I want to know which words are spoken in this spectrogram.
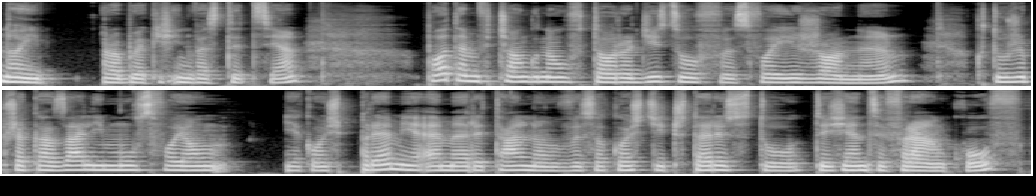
no i robił jakieś inwestycje. Potem wciągnął w to rodziców swojej żony, którzy przekazali mu swoją jakąś premię emerytalną w wysokości 400 tysięcy franków.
